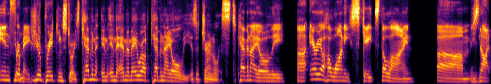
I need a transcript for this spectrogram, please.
information. you're breaking stories. Kevin in, in the MMA world, Kevin Iole is a journalist. Kevin Iole, uh, Ariel Helwani skates the line. Um, he's not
